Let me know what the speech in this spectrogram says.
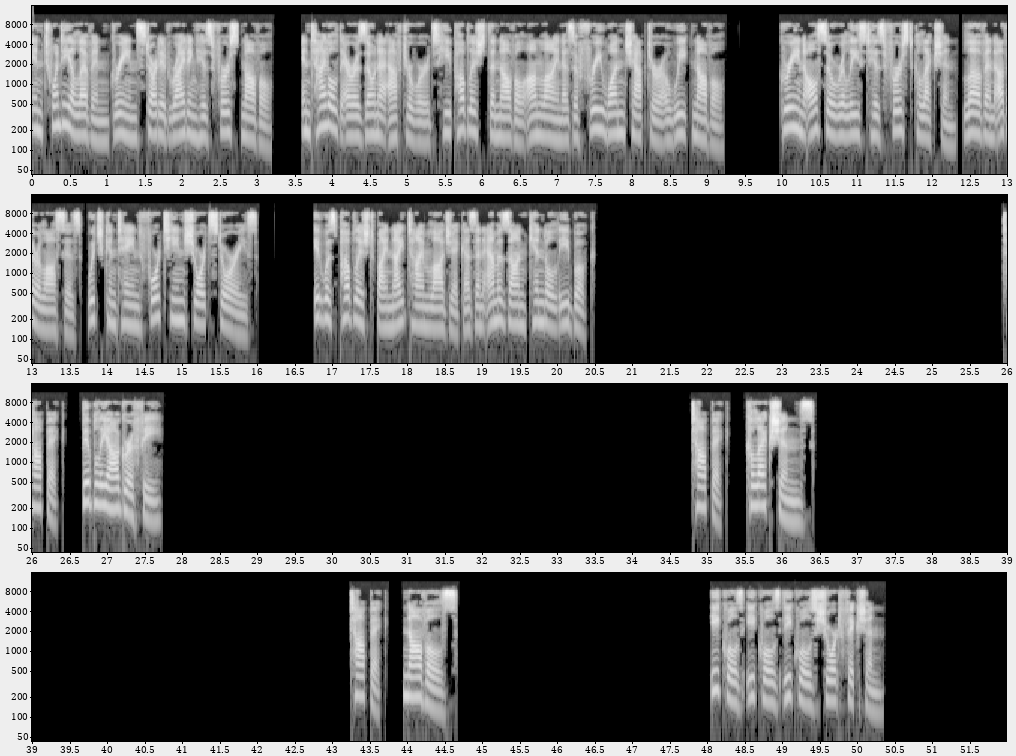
In 2011 Green started writing his first novel. Entitled Arizona Afterwards he published the novel online as a free one-chapter-a-week novel. Green also released his first collection, Love and Other Losses, which contained 14 short stories. It was published by Nighttime Logic as an Amazon Kindle e-book. Topic: Bibliography. Topic: Collections. Topic: Novels. Equals equals equals short fiction.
